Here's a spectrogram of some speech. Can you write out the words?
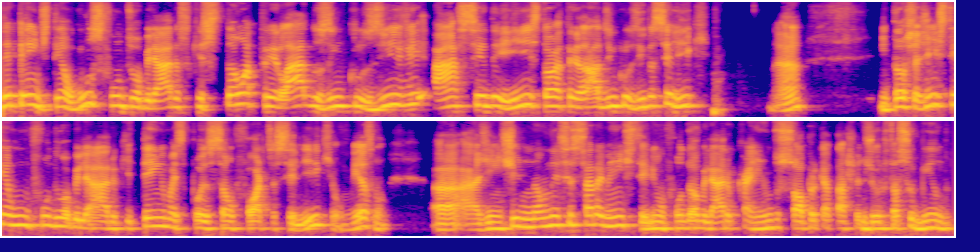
Depende, tem alguns fundos imobiliários que estão atrelados, inclusive, à CDI, estão atrelados, inclusive, à Selic. Né? Então, se a gente tem um fundo imobiliário que tem uma exposição forte à Selic, ou mesmo a gente não necessariamente teria um fundo imobiliário caindo só porque a taxa de juros está subindo.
